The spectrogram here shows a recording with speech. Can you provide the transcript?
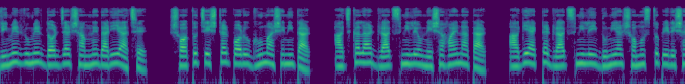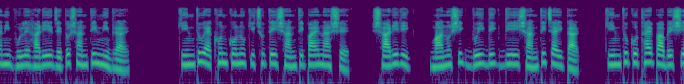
রিমের রুমের দরজার সামনে দাঁড়িয়ে আছে শত চেষ্টার পরও ঘুম আসেনি তার আজকাল আর ড্রাগস নিলেও নেশা হয় না তার আগে একটা ড্রাগস নিলেই দুনিয়ার সমস্ত পেরেশানি ভুলে হারিয়ে যেত শান্তির নিদ্রায়। কিন্তু এখন কোনো কিছুতেই শান্তি পায় না সে। শারীরিক, মানসিক দুই দিক দিয়েই শান্তি চাই তার। কিন্তু কোথায় পাবে সে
